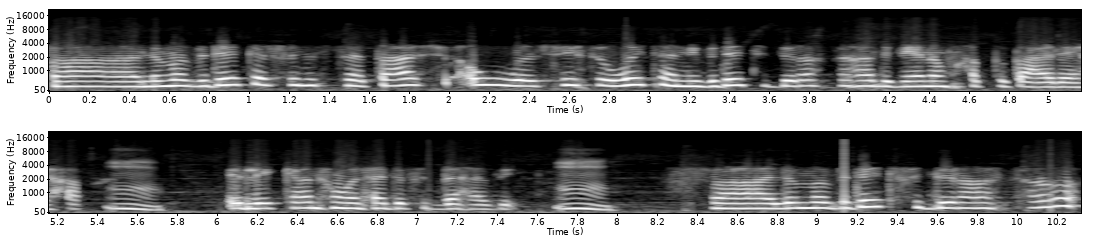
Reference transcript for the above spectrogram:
فلما بديت 2019 أول شيء سويته إني بديت الدراسة هذه اللي أنا مخططة عليها أمم. اللي كان هو الهدف الذهبي أمم. فلما بديت في الدراسة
